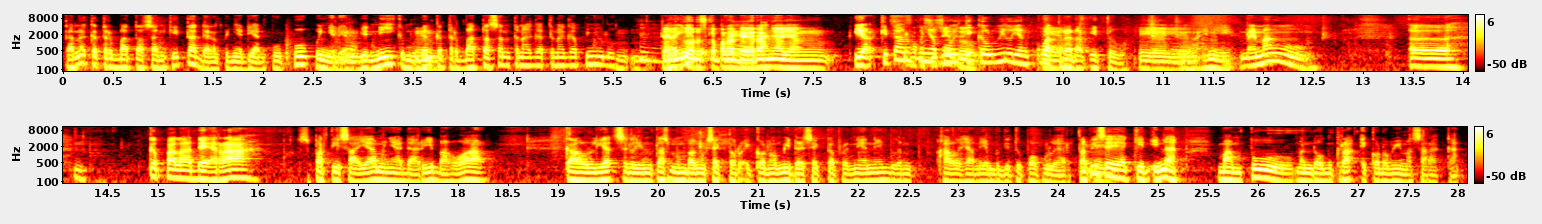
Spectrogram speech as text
karena keterbatasan kita dalam penyediaan pupuk, penyediaan benih, kemudian keterbatasan tenaga-tenaga penyuluh. Dan itu harus kepala daerahnya yang Ya, kita harus punya Fokus itu. political will yang kuat terhadap itu. iya iya. Nah, ini memang eh, kepala daerah seperti saya menyadari bahwa kalau lihat selintas membangun sektor ekonomi dari sektor pertanian ini bukan hal yang, yang begitu populer. Tapi saya yakin inilah mampu mendongkrak ekonomi masyarakat.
